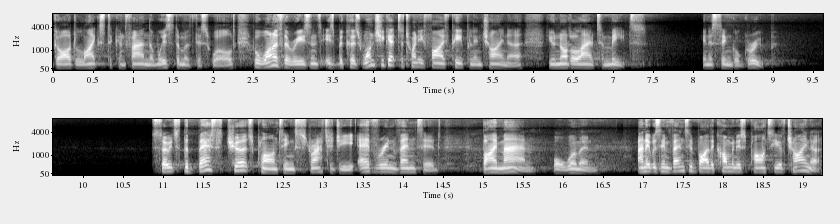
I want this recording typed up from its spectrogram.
God likes to confound the wisdom of this world. But one of the reasons is because once you get to 25 people in China, you're not allowed to meet in a single group. So it's the best church planting strategy ever invented by man or woman. And it was invented by the Communist Party of China.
